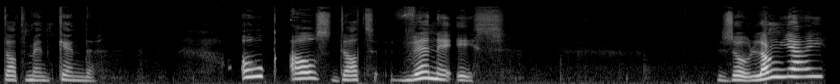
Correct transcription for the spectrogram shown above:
dat men kende. Ook als dat wennen is. Zolang jij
